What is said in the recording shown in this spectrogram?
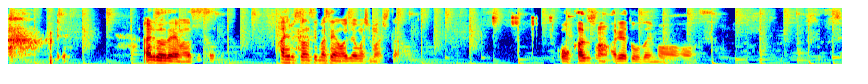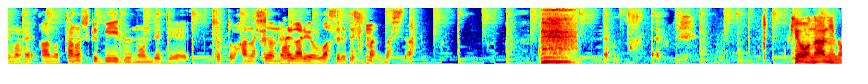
ありがとうございます。あひろさんすいませんお邪魔しました。お、カズさん、ありがとうございます。すいません。あの、楽しくビール飲んでて、ちょっと話の流れを忘れてしまいました。今日何飲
